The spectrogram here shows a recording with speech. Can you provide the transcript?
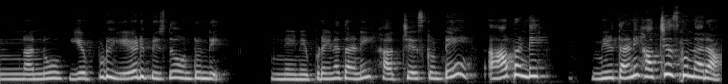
నన్ను ఎప్పుడు ఏడిపిస్తూ ఉంటుంది. నేను ఎప్పుడైనా తనని హక్ చేసుకుంటే ఆపండి మీరు తనని హక్ చేసుకున్నారా?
